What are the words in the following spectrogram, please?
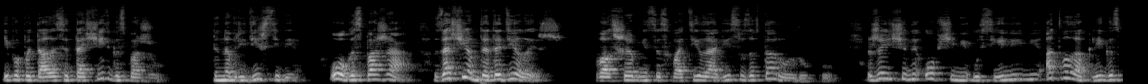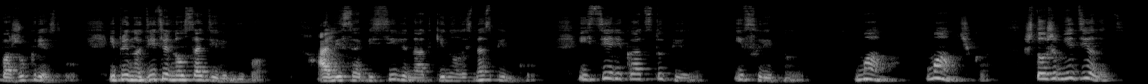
и попыталась оттащить госпожу. «Ты навредишь себе? О, госпожа, зачем ты это делаешь?» Волшебница схватила Алису за вторую руку. Женщины общими усилиями отволокли госпожу к креслу и принудительно усадили в него. Алиса обессиленно откинулась на спинку. Истерика отступила и всхлипнула. «Мама, мамочка, что же мне делать?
